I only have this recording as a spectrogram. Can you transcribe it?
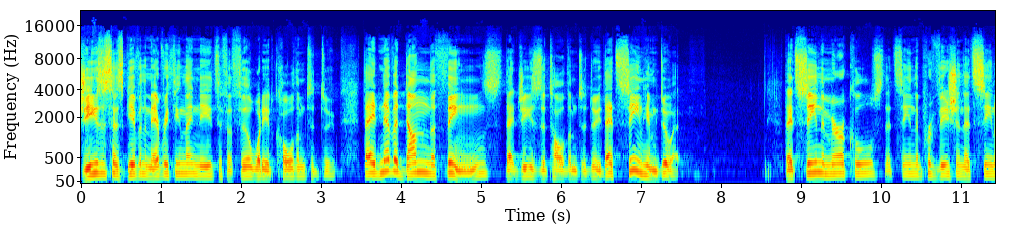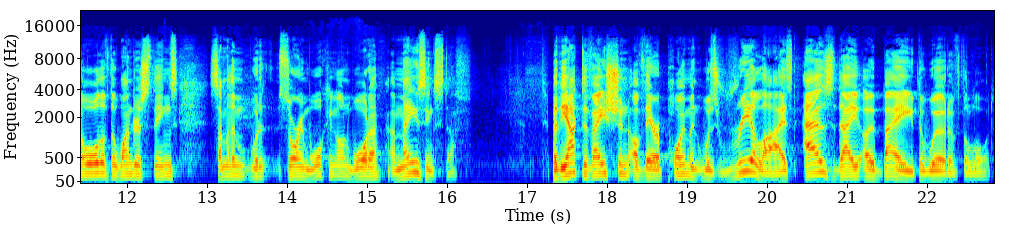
Jesus has given them everything they need to fulfill what he had called them to do. They had never done the things that Jesus had told them to do, they'd seen him do it. They'd seen the miracles, they'd seen the provision, they'd seen all of the wondrous things. Some of them saw him walking on water, amazing stuff. But the activation of their appointment was realized as they obeyed the word of the Lord.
